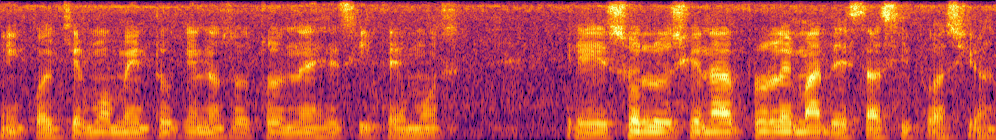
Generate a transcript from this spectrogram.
en cualquier momento que nosotros necesitemos eh, solucionar problemas de esta situación.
